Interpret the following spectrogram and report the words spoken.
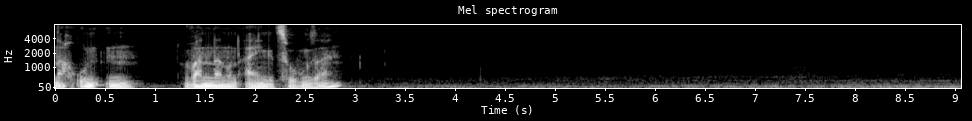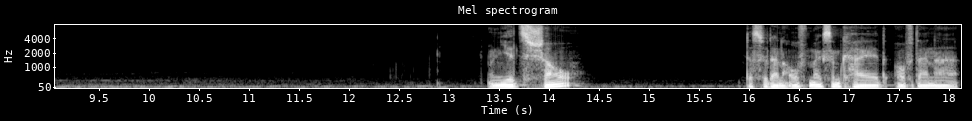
nach unten wandern und eingezogen sein. Jetzt schau, dass du deine Aufmerksamkeit auf deiner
